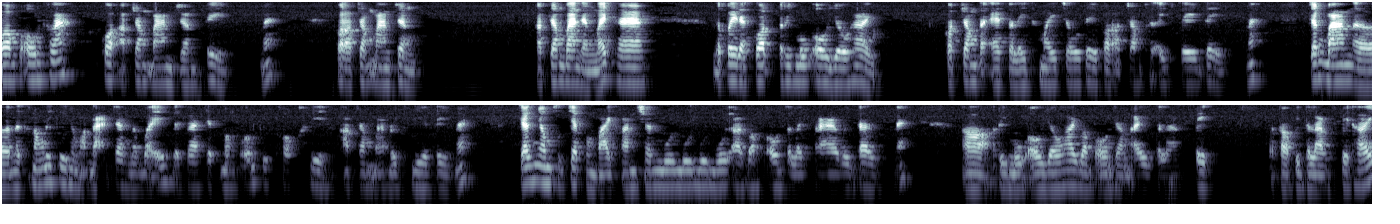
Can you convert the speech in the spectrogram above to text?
បងប្អូនខ្លះគាត់អត់ចង់បានអញ្ចឹងទេណាគាត់អត់ចង់បានអញ្ចឹងអត់ចង់បានយ៉ាងម៉េចថានៅពេលដែលគាត់ remove audio ហើយ គាត់ចង់តែ add សលេងថ្មីចូលទេគាត់អត់ចង់ធ្វើអីផ្សេងទេណាអញ្ចឹងបាននៅក្នុងនេះគឺខ្ញុំអត់ដាក់អញ្ចឹងដើម្បីដោយសារចិត្តបងប្អូនគឺខុសគ្នាអត់ចង់បានដូចគ្នាទេណាអញ្ចឹងខ្ញុំសុខចិត្តបំបែក function មួយមួយមួយមួយឲ្យបងប្អូន select ប្រើវិញទៅណាអ remove audio ឲ្យបងប្អូនចង់អីតម្លើង speed បន្ទាប់ពីតម្លើង speed ហើយ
